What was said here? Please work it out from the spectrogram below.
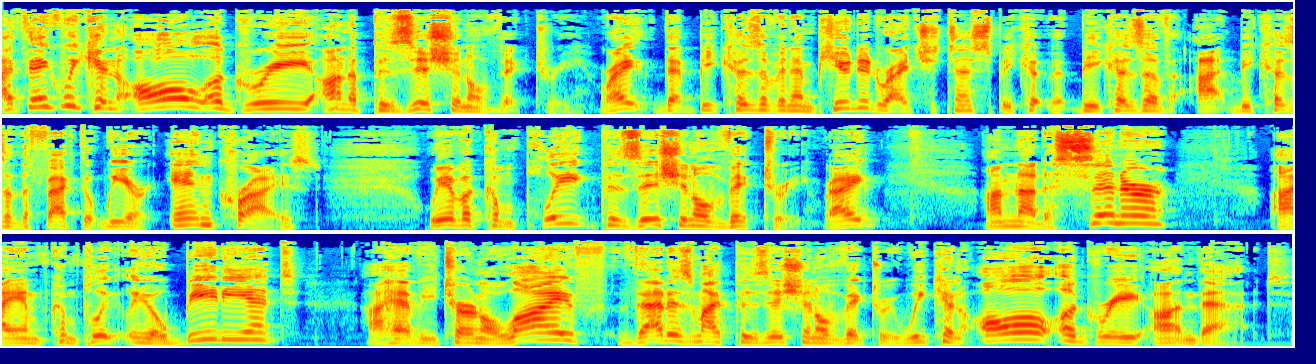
I think we can all agree on a positional victory, right? That because of an imputed righteousness, because, because of, uh, because of the fact that we are in Christ, we have a complete positional victory, right? I'm not a sinner. I am completely obedient. I have eternal life. That is my positional victory. We can all agree on that.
